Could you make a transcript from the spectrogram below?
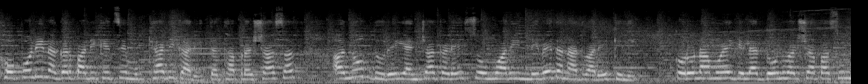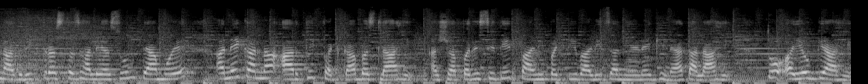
खोपोली नगरपालिकेचे मुख्याधिकारी तथा प्रशासक अनुप दुरे यांच्याकडे सोमवारी निवेदनाद्वारे केली. कोरोनामुळे गेल्या दोन वर्षापासून नागरिक त्रस्त झाले असून त्यामुळे अनेकांना आर्थिक फटका बसला आहे. अशा परिस्थितीत पाणीपट्टी वाढीचा निर्णय घेण्यात आला आहे. तो अयोग्य आहे.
